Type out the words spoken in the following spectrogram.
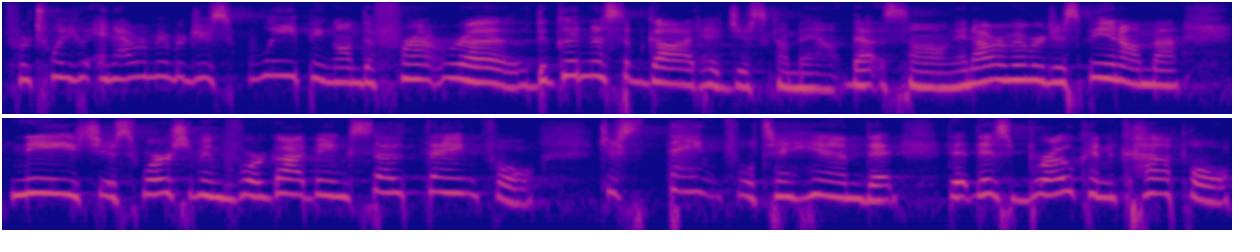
for 20, and I remember just weeping on the front row. The goodness of God had just come out, that song. And I remember just being on my knees, just worshiping before God, being so thankful, just thankful to Him that, that this broken couple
